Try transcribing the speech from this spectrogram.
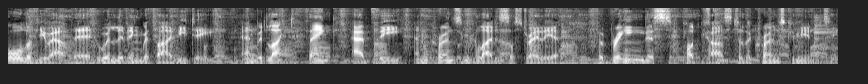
all of you out there who are living with IBD. And we'd like to thank AbbVie and Crohn's and Colitis Australia for bringing this podcast to the Crohn's community.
